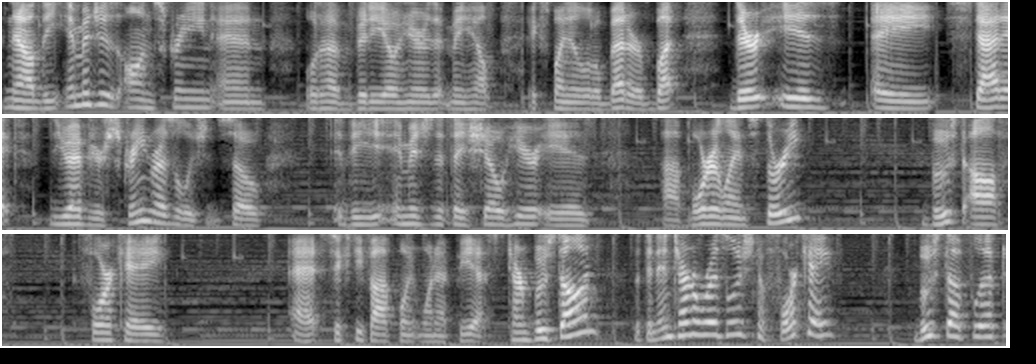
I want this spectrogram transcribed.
Now, the images on screen, and we'll have video here that may help explain it a little better, but there is a static, you have your screen resolution. So the image that they show here is uh, Borderlands 3, boost off, 4K at 65.1 FPS. Turn boost on with an internal resolution of 4K, boost uplift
